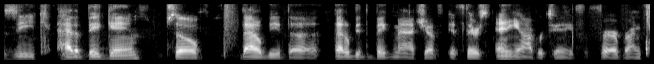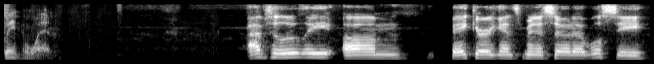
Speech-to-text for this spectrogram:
Zeke had a big game. So that'll be the that'll be the big matchup if there's any opportunity for Forever Unclean to win. Absolutely. Um, Baker against Minnesota. We'll see.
